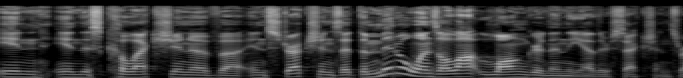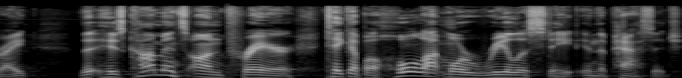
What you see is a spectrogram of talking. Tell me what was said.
in, in this collection of uh, instructions that the middle one's a lot longer than the other sections, right? The, his comments on prayer take up a whole lot more real estate in the passage.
